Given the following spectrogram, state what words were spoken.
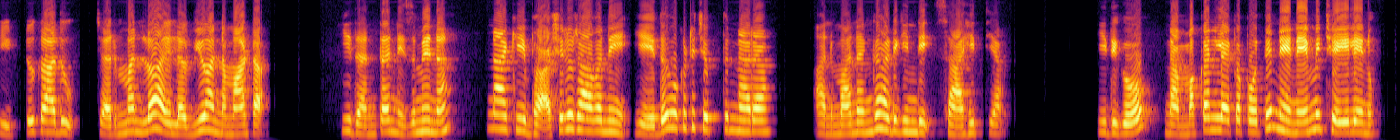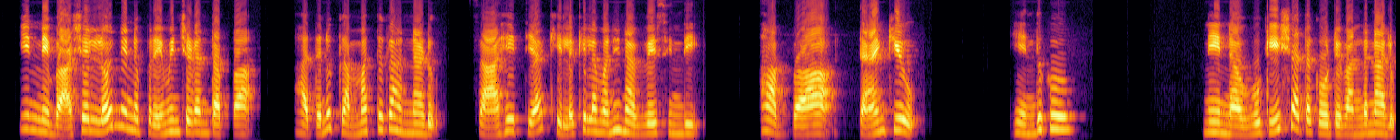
తిట్టు కాదు జర్మన్లో ఐ లవ్ యూ అన్నమాట. ఇదంతా నిజమేనా? నాకు ఈ భాషలు రావని ఏదో ఒకటి చెప్తున్నారా? అనుమానంగా అడిగింది సాహిత్య. ఇదిగో నమ్మకం లేకపోతే నేనేమి చేయలేను. ఇన్ని భాషల్లో నిన్ను ప్రేమించడం తప్ప. అతను గమ్మత్తుగా అన్నాడు. సాహిత్య కిలకిలమని నవ్వేసింది. అబ్బా థ్యాంక్ యూ ఎందుకు? నీ నవ్వుకి శతకోటి వందనాలు.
